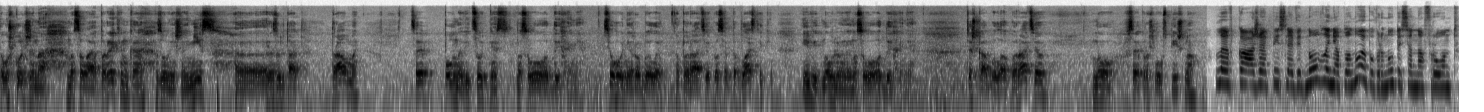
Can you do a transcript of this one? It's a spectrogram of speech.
Ушкоджена носова перетінка, зовнішній ніс. Е, Результат травми це повна відсутність носового дихання. Сьогодні робили операцію по септопластиці і відновлювання носового дихання. Тяжка була операція, але все пройшло успішно. Лев каже, після відновлення планує повернутися на фронт.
